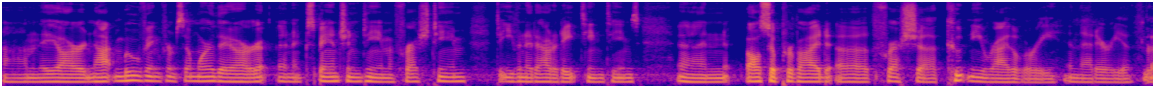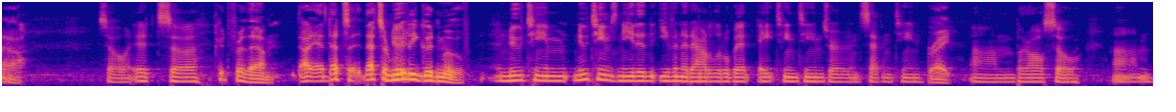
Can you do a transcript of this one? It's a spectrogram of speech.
Um, they are not moving from somewhere. They are an expansion team, a fresh team to even it out at 18 teams, and also provide a fresh uh, Kootenay rivalry in that area for, Yeah. So it's uh, Good for them. Uh, that's a, that's a really good move. New team. New teams needed even it out a little bit. 18 teams rather than 17. Right. Um, but also um,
